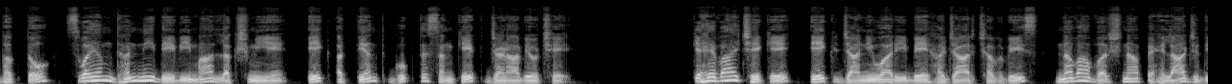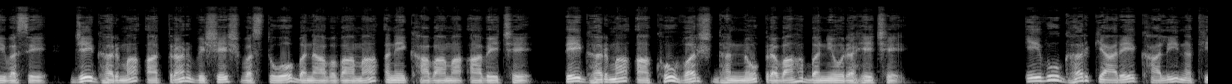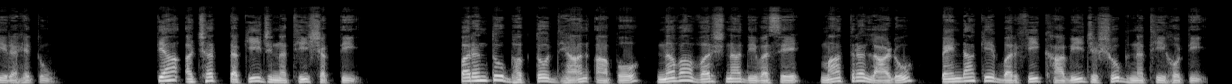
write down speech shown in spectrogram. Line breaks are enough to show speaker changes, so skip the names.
ભક્તો સ્વયં ધનની દેવીમાં લક્ષ્મીએ એક અત્યંત ગુપ્ત સંકેત જણાવ્યો છે. કહેવાય છે કે એક જાન્યુઆરી બે હજાર છવ્વીસ, નવા વર્ષના પહેલા જ દિવસે, જે ઘરમાં આ ત્રણ વિશેષ વસ્તુઓ બનાવવામાં અને ખાવામાં આવે છે, તે ઘરમાં આખું વર્ષ ધનનો પ્રવાહ બન્યો રહે છે. એવું ઘર ક્યારે ખાલી નથી રહેતું. ત્યાં અછત ટકી જ નથી શકતી. પરંતુ ભક્તો ધ્યાન આપો, નવા વર્ષના દિવસે માત્ર લાડુ, પેંડા કે બરફી ખાવી જ શુભ નથી હોતી.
